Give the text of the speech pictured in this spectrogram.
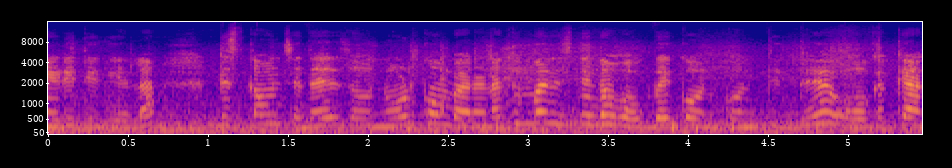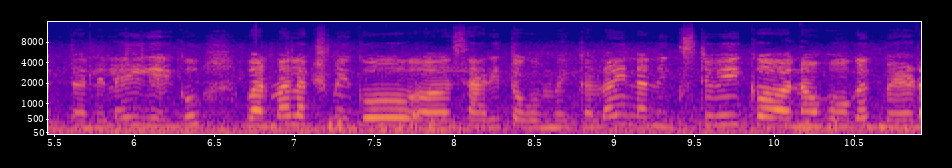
ನಡೀತಿದೆಯಲ್ಲ ಡಿಸ್ಕೌಂಟ್ಸ್ ಇದೆ. ಸೊ ನೋಡ್ಕೊಂಬರೋಣ. ತುಂಬ ದಿವಸದಿಂದ ಹೋಗಬೇಕು ಅನ್ಕೊಂತಿದ್ದೆ. ಹೋಗೋಕ್ಕೆ ಆಗ್ತಾ ಇರಲಿಲ್ಲ. ಈಗ ಹೇಗೂ ವರಮಹಾಲಕ್ಷ್ಮಿಗೂ ಸ್ಯಾರಿ ತೊಗೊಬೇಕಲ್ಲ. ಇನ್ನು ನೆಕ್ಸ್ಟ್ ವೀಕ್ ನಾವು ಹೋಗೋದು ಬೇಡ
